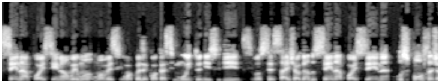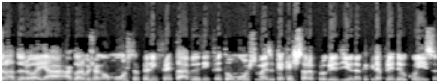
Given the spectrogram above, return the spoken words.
cena após cena, uma, uma vez uma coisa que acontece muito nisso de se você sai jogando cena após cena, os pontos da jornada do herói, ah, agora eu vou jogar um monstro para ele enfrentar, ele enfrentou um monstro, mas o que é que a história progrediu, né? O que é que ele aprendeu com isso?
